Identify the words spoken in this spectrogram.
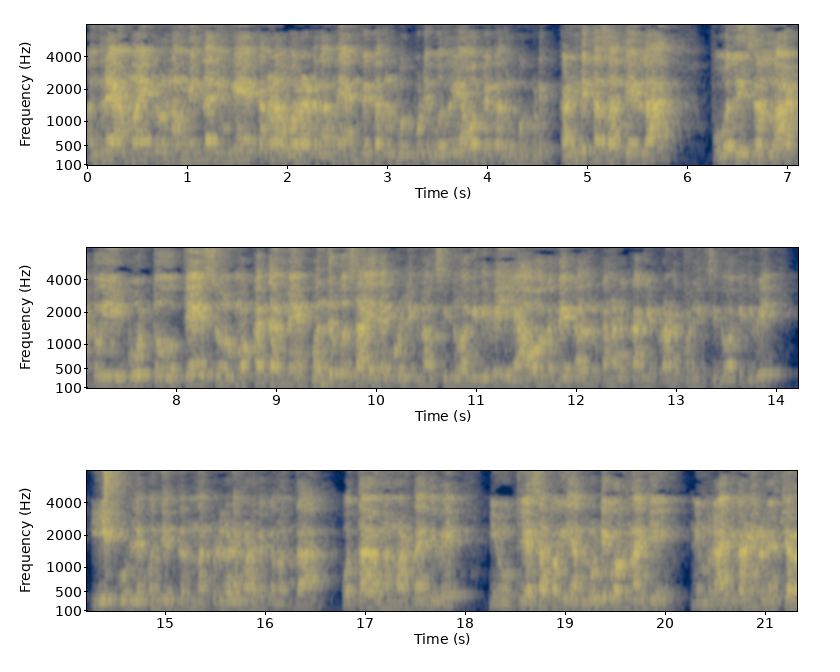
ಅಂದ್ರೆ ಅಮಾಯಕರು ನಮ್ಮಿಂದ ನಿಮ್ಗೆ ಕನ್ನಡ ಹೋರಾಟಗಾರನ ಹೆಂಗ್ ಬೇಕಾದ್ರೂ ಬಗ್ಬಿಡಿಬಹುದು ಯಾವಾಗ ಬೇಕಾದ್ರೂ ಬಗ್ಬಿಡಿ. ಖಂಡಿತ ಸಾಧ್ಯ ಇಲ್ಲ. ಪೊಲೀಸರ ಲಾಟು ಈ ಬೂಟು, ಕೇಸು, ಮೊಕದ್ದಮೆ ಬಂದಕ್ಕೂ ಸಹ ಎದೆ ಕೊಡ್ಲಿಕ್ಕೆ ನಾವು ಸಿದ್ಧವಾಗಿದ್ದೀವಿ. ಯಾವಾಗ ಬೇಕಾದ್ರೂ ಕನ್ನಡಕ್ಕಾಗಿ ಪ್ರಾಣ ಕೊಡ್ಲಿಕ್ಕೆ ಸಿದ್ಧವಾಗಿದ್ದೀವಿ. ಈ ಕೂಡಲೇ ಬಂದಿದ್ದನ್ನ ಬಿಡುಗಡೆ ಮಾಡ್ಬೇಕನ್ನುವಂತ ಒತ್ತಾಯವನ್ನ ಮಾಡ್ತಾ ಇದ್ದೀವಿ. ನೀವು ಕೇಸ್ ಹಾಕಿ ಯಾರು ಲೂಟಿಗೋರ್ನಾಗಿ ನಿಮ್ಮ ನಿಮ್ ರಾಜಕಾರಣಿಗಳು ಎಷ್ಟು ಜನ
